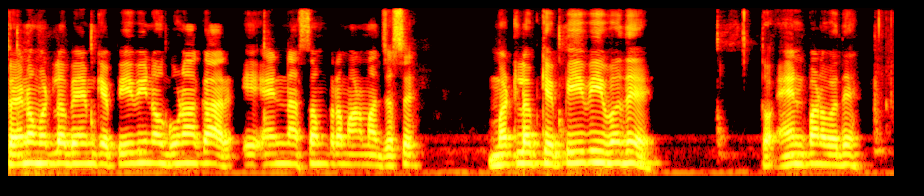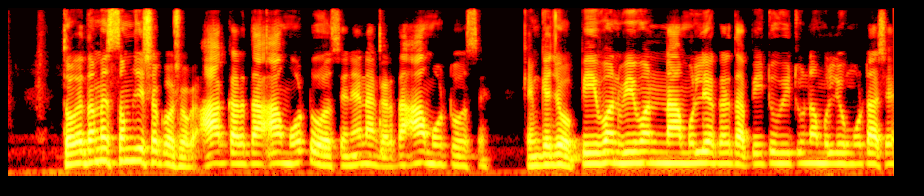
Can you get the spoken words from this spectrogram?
તો એનો મતલબ એમ કે પીવીનો ગુણાકાર એ એનના સમપ્રમાણમાં જશે. મતલબ કે પીવી વધે તો એન પણ વધે. તો હવે તમે સમજી શકો છો કે આ કરતાં આ મોટું હશે ને એના કરતાં આ મોટું હશે. કેમ કે જો પી વન વી વનના મૂલ્ય કરતાં પી ટુ વી ટુના મૂલ્યો મોટા છે.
